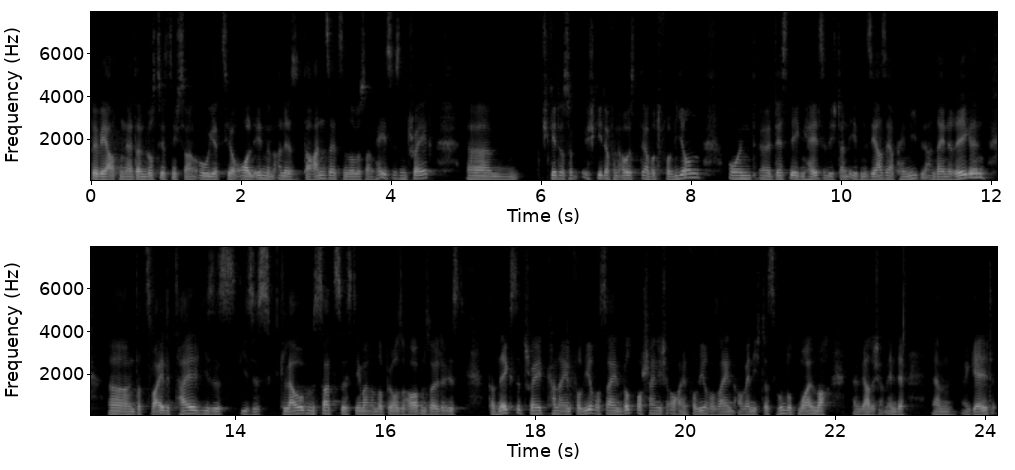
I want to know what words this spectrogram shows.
bewerten. Ne? Dann wirst du jetzt nicht sagen, oh, jetzt hier all in und alles daran setzen, sondern sagen, hey, es ist ein Trade. Ähm, ich gehe, das, ich gehe davon aus, der wird verlieren. Und äh, deswegen hältst du dich dann eben sehr, sehr penibel an deine Regeln. Äh, der zweite Teil dieses, dieses Glaubenssatzes, den man an der Börse haben sollte, ist, der nächste Trade kann ein Verlierer sein, wird wahrscheinlich auch ein Verlierer sein, aber wenn ich das 100 Mal mache, dann werde ich am Ende ähm, Geld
